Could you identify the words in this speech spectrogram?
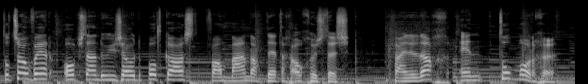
Tot zover, opstaan doe je zo de podcast van maandag 30 augustus. Fijne dag en tot morgen.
